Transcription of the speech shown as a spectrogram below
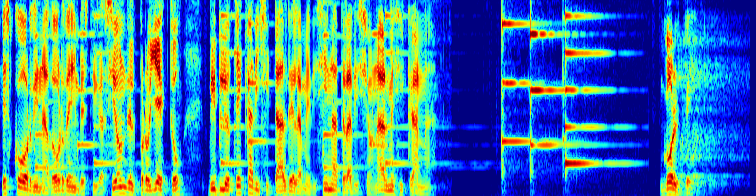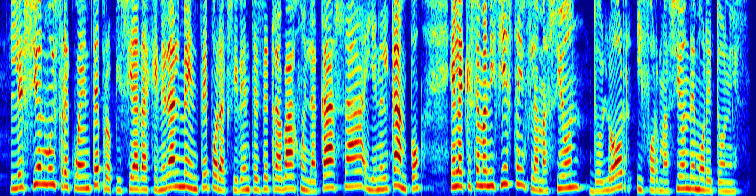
es coordinador de investigación del proyecto Biblioteca Digital de la Medicina Tradicional Mexicana. Golpe. Lesión muy frecuente propiciada generalmente por accidentes de trabajo en la casa y en el campo, en la que se manifiesta inflamación, dolor y formación de moretones.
